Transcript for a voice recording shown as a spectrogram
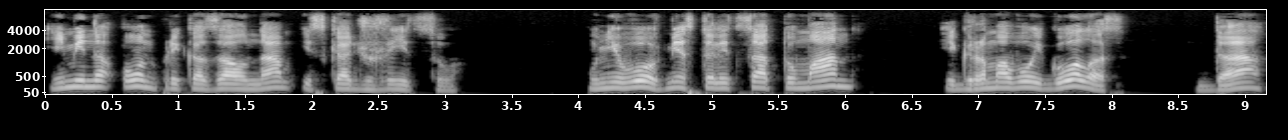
Именно он приказал нам искать жрицу. У него вместо лица туман и громовой голос. Да,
